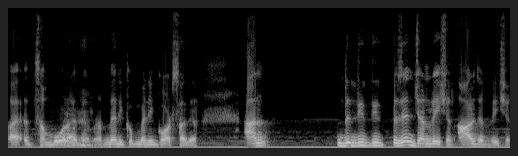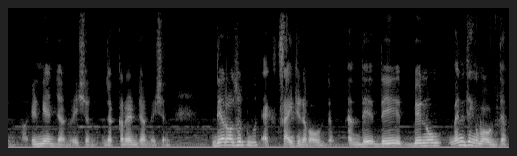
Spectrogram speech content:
uh, some more. Oh, yeah. Many many gods are there, and the, the, the present generation, our generation, Indian generation, the current generation, they are also too excited about them, and they they they know many things about them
